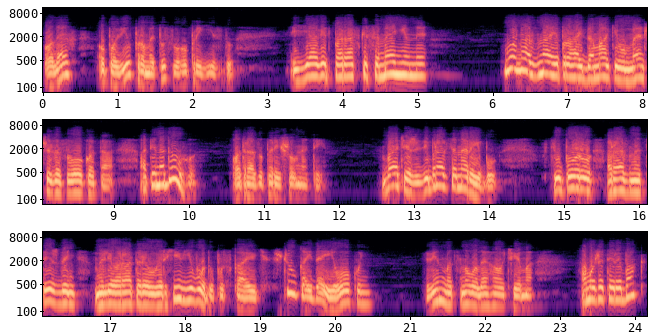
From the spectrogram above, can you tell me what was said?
Олег оповів про мету свого приїзду. Я від Параски Семенівни. Вона знає про гайдамаків менше за свого кота. А ти надовго? одразу перейшов на ти. Бачиш, зібрався на рибу. В цю пору раз на тиждень меліоратори у верхів'ї воду пускають. Щука йде і окунь. Він мацнув Олега очима. А може, ти рибак?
